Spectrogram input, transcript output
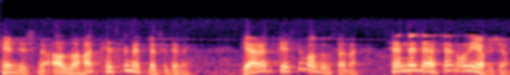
kendisini Allah'a teslim etmesi demek. Ya Rabbi teslim oldum sana. Sen ne dersen onu yapacağım.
